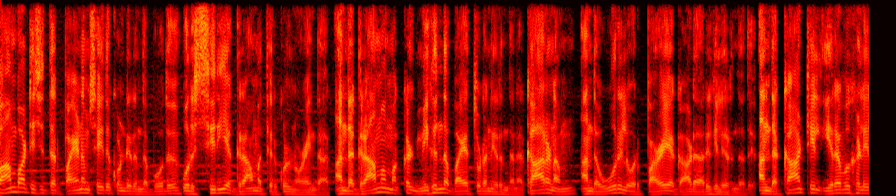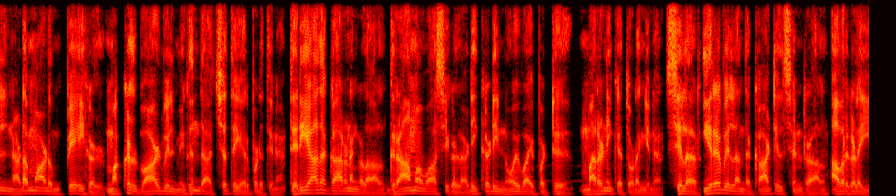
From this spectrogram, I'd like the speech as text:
பாம்பாட்டி சித்தர் பயணம் செய்து கொண்டிருந்த போது ஒரு சிறிய கிராமத்திற்குள் நுழைந்தார். அந்த கிராம மக்கள் மிகுந்த பயத்துடன் இருந்தனர். காரணம் அந்த ஊரில் ஒரு பழைய காடு அருகில் இருந்தது. அந்த காட்டில் இரவுகளில் நடமாடும் பேய்கள் மக்கள் வாழ்வில் மிகுந்த அச்சத்தை ஏற்படுத்தின. தெரியாத காரணங்களால் கிராமவாசிகள் அடிக்கடி நோய்வாய்ப்பட்டு மரணிக்க தொடங்கினர். சிலர் இரவில் அந்த காட்டில் சென்றால் அவர்களை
